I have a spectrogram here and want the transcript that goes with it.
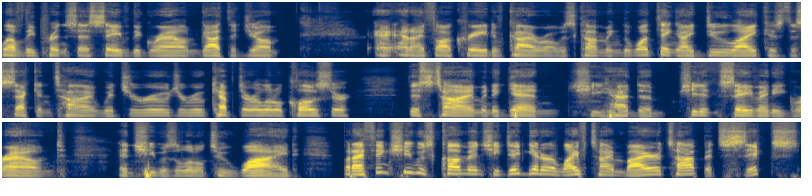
Lovely Princess saved the ground, got the jump, and, and I thought Creative Cairo was coming. The one thing I do like is the second time with Giroux. Giroux kept her a little closer this time, and again, she had to. She didn't save any ground, and she was a little too wide. But I think she was coming. She did get her lifetime Beyer top at six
